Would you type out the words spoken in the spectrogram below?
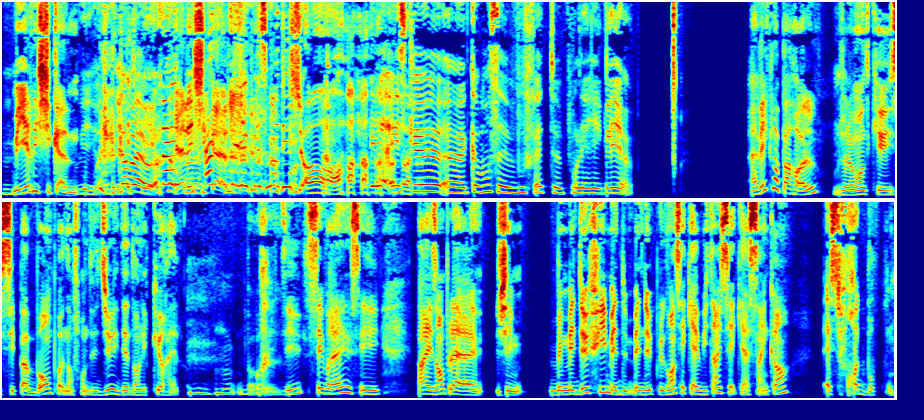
Mais il y a des chicanes. Oui. Quand même. Il y a des chicanes. Oh. Est-ce que euh, comment ça vous faites pour les régler? Avec la parole, je leur montre que c'est pas bon pour un enfant de Dieu d'être dans les querelles. Bon. Je dis, c'est vrai, c'est, par exemple, euh, j'ai, mes deux filles, mes deux, mes deux plus grandes, c'est qui a 8 ans et c'est qui a 5 ans, elles se frottent beaucoup.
